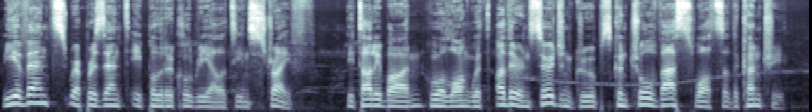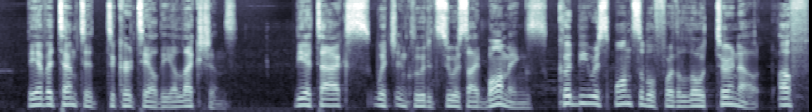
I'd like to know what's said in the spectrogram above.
The events represent a political reality in strife. The Taliban, who along with other insurgent groups control vast swaths of the country, they have attempted to curtail the elections. The attacks, which included suicide bombings, could be responsible for the low turnout. Of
